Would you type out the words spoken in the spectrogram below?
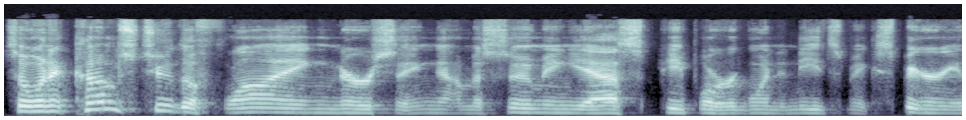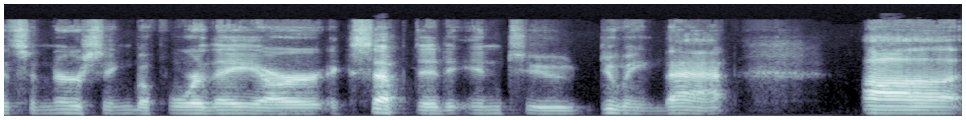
So, when it comes to the flying nursing, I'm assuming yes, people are going to need some experience in nursing before they are accepted into doing that. Uh,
